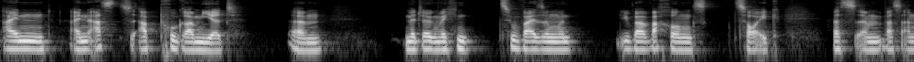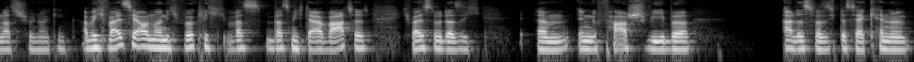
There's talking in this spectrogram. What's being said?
einen, einen Ast abprogrammiert ähm, mit irgendwelchen Zuweisungen und Überwachungszeug was, ähm, was anders schöner ging. Aber ich weiß ja auch noch nicht wirklich, was, was mich da erwartet. Ich weiß nur, dass ich ähm, in Gefahr schwebe, alles, was ich bisher kenne,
